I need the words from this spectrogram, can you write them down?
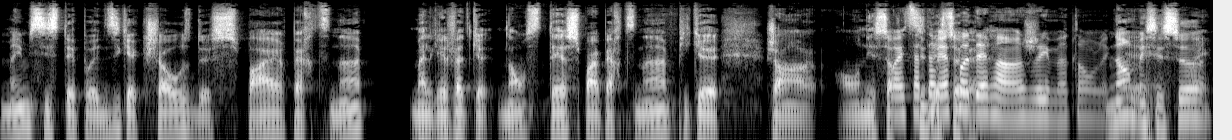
même si c'était pas dit quelque chose de super pertinent malgré le fait que non c'était super pertinent puis que genre on est sorti Ouais, ça t'aurait ce pas dérangé, mettons. là, non que- mais c'est ça ouais.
